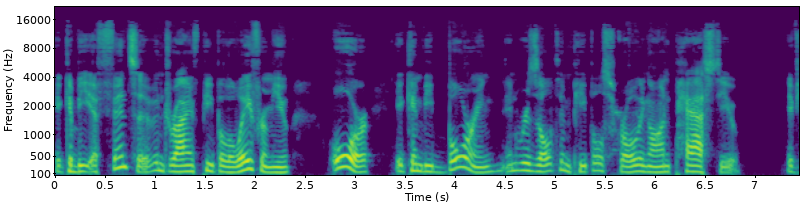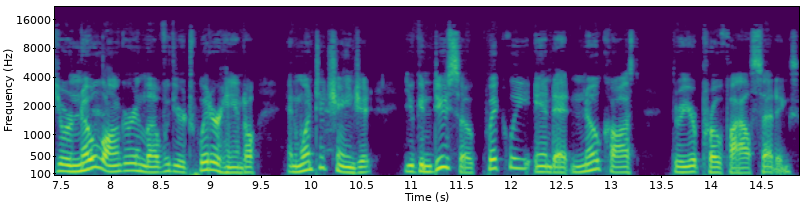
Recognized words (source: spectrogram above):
It can be offensive and drive people away from you, or it can be boring and result in people scrolling on past you. If you are no longer in love with your Twitter handle and want to change it, you can do so quickly and at no cost through your profile settings.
